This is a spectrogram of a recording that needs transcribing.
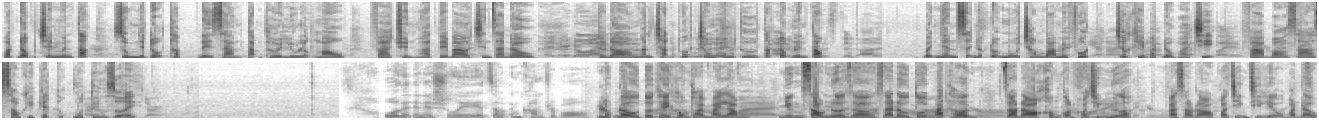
hoạt động trên nguyên tắc dùng nhiệt độ thấp để giảm tạm thời lưu lượng máu và chuyển hóa tế bào trên da đầu, từ đó ngăn chặn thuốc chống ung thư tác động lên tóc. Bệnh nhân sẽ được đội mũ trong 30 phút trước khi bắt đầu hóa trị và bỏ ra sau khi kết thúc một tiếng rưỡi. Lúc đầu tôi thấy không thoải mái lắm, nhưng sau nửa giờ da đầu tôi mát hơn, do đó không còn khó chịu nữa và sau đó quá trình trị liệu bắt đầu.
